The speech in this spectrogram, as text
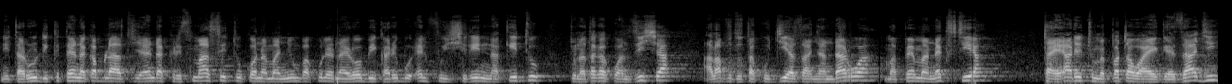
nitarudi tena kabla hatujaenda Krismasi. Tuko na manyumba kule Nairobi karibu elfu ishirini na kitu tunataka kuanzisha, alafu tutakujia za Nyandarua mapema next year. Tayari tumepata waegezaji,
